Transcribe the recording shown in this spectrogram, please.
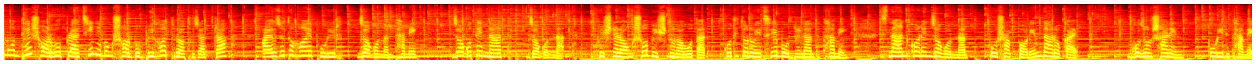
মধ্যে সর্বপ্রাচীন এবং সর্ববৃহৎ রথযাত্রা আয়োজিত হয় পুরীর জগন্নাথ ধামে। জগতের নাথ, জগন্নাথ। কৃষ্ণের অংশ বিষ্ণুর অবতার। কথিত রয়েছে বদ্রীনাথ ধামে। স্নান করেন জগন্নাথ, পোশাক পরেন দ্বারকায়। ভোজন সারেন পুরীর ধামে।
